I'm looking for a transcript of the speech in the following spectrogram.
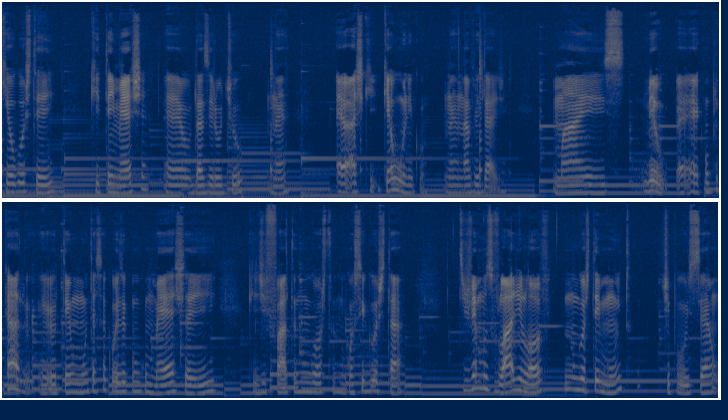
que eu gostei que tem mecha é o da Zero Two, né? Eu acho que, que é o único né, na verdade. Mas, meu, é, é, complicado. Eu tenho muito essa coisa com, com mecha aí, que de fato eu não gosto, não consigo gostar. Tivemos Vlad Love, não gostei muito. Tipo, isso é um,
